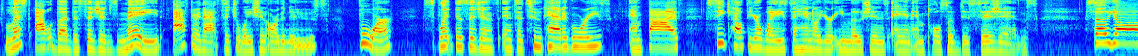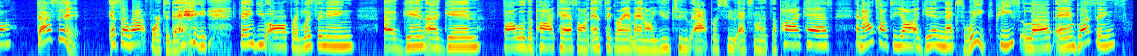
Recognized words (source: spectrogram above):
list out the decisions made after that situation or the news. Four, split decisions into two categories, and five, seek healthier ways to handle your emotions and impulsive decisions. So, y'all, that's it. It's a wrap for today. Thank you all for listening. Again, again, follow the podcast on Instagram and on YouTube at Pursue Excellence, the podcast. And I'll talk to y'all again next week. Peace, love, and blessings.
